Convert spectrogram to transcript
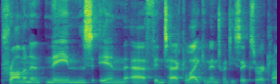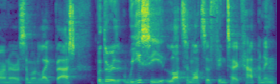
prominent names in uh, fintech, like an N26 or a Klarna or someone like that. But there is, we see lots and lots of fintech happening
